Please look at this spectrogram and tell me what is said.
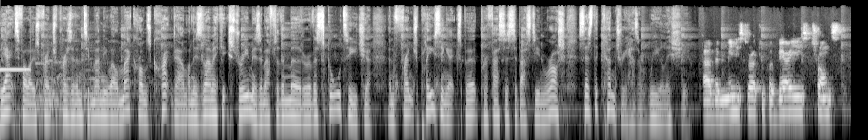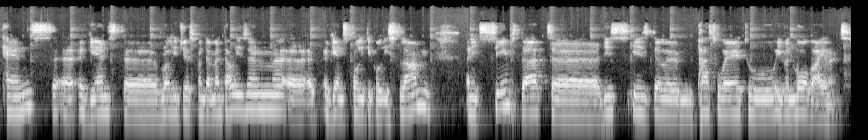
The act follows French President Emmanuel Macron's crackdown on Islamic extremism after the murder of a schoolteacher, and French policing expert Professor Sebastien Roche says the country has a real issue. Uh, the minister took a very strong stance uh, against uh, religious fundamentalism, uh, against political Islam. And it seems that uh, this is the um, pathway to even more violence.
